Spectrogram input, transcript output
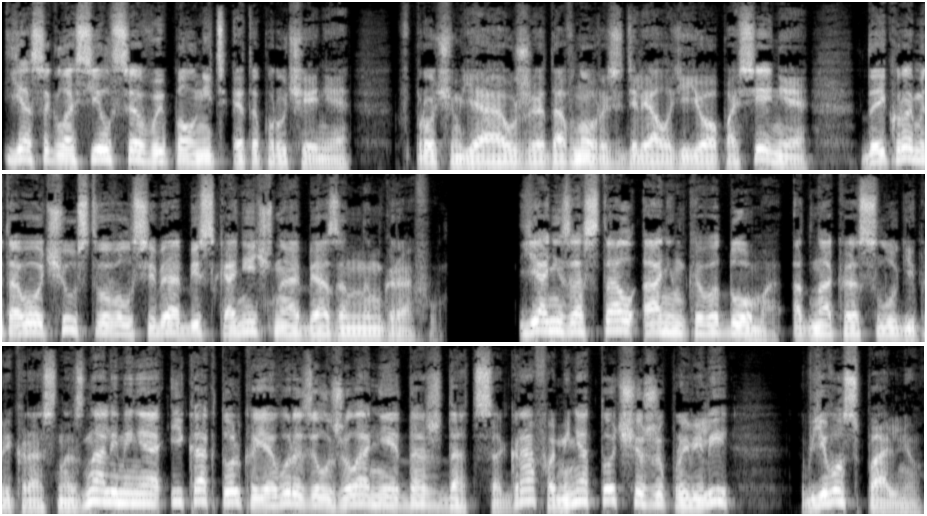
Я согласился выполнить это поручение. Впрочем, я уже давно разделял ее опасения, да и кроме того чувствовал себя бесконечно обязанным графу. Я не застал Анинкова дома, однако слуги прекрасно знали меня, и как только я выразил желание дождаться графа, меня тотчас же провели в его спальню.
